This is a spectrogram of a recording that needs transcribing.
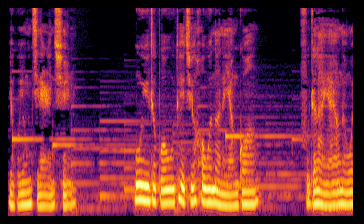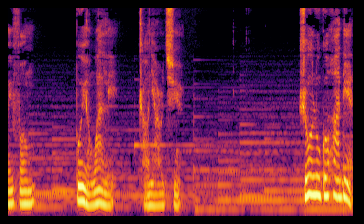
越过拥挤的人群，沐浴着薄雾褪去后温暖的阳光，抚着懒洋洋的微风，不远万里朝你而去。如果路过花店，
